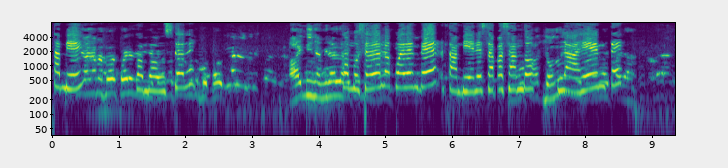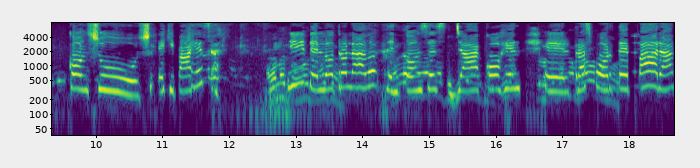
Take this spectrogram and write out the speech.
también como ustedes como ustedes lo pueden ver también está pasando la gente con sus equipajes y del otro lado entonces ya cogen el transporte para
